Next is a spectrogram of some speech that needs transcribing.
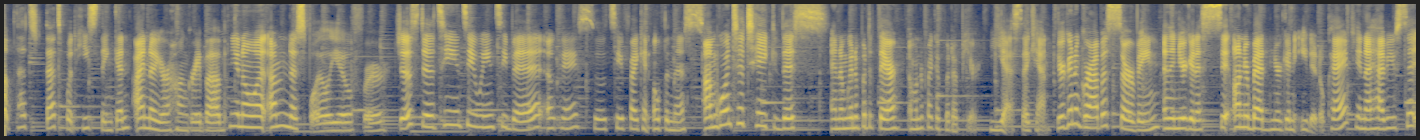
up. That's that's what he's thinking. I know you're hungry, bub. You know what? I'm gonna spoil you for just a teensy weensy bit. Okay, so let's see if I can open this. I'm going to take this and I'm gonna put it there. I wonder if I could put it up here. Yes, I can. You're gonna grab a serving and then you're gonna sit on your bed and you're gonna eat it, okay? Can I have you sit?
